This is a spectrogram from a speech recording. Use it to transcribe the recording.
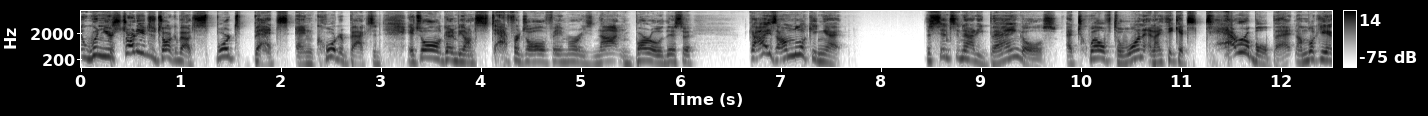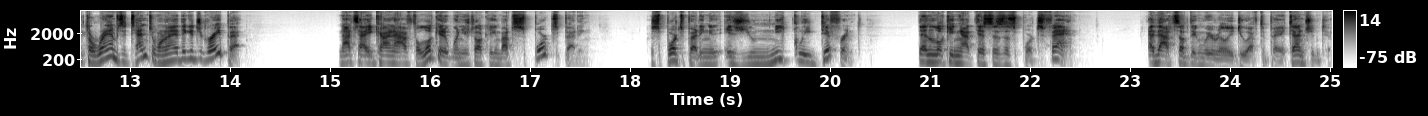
when you're starting to talk about sports bets and quarterbacks, and it's all going to be on Stafford's Hall of Fame or he's not, and Burrow this. Uh, guys, I'm looking at the Cincinnati Bengals at 12 to 1, and I think it's terrible bet. And I'm looking at the Rams at 10 to 1, and I think it's a great bet. And that's how you kind of have to look at it when you're talking about sports betting. Sports betting is uniquely different than looking at this as a sports fan. And that's something we really do have to pay attention to.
